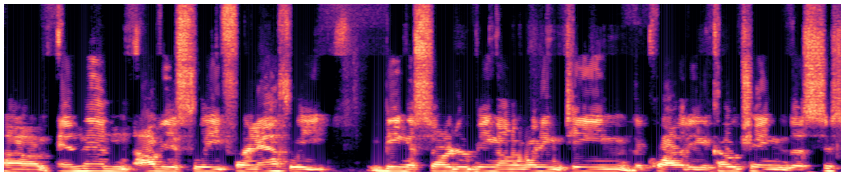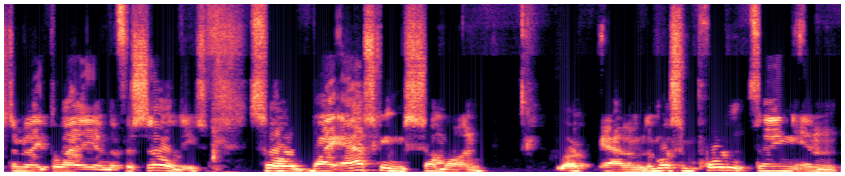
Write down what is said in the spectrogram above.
um, and then obviously for an athlete, being a starter, being on a winning team, the quality of coaching, the system they play, and the facilities. So by asking someone, look, Adam, the most important thing in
